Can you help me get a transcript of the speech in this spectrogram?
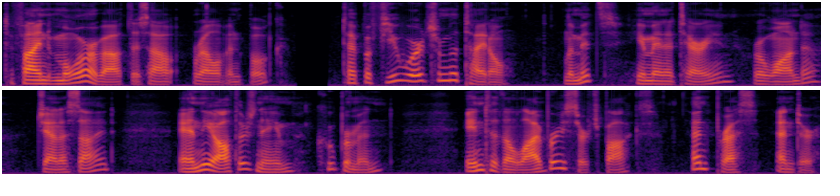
To find more about this relevant book, type a few words from the title, Limits, Humanitarian, Rwanda, Genocide, and the author's name, Kuperman, into the library search box and press Enter.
